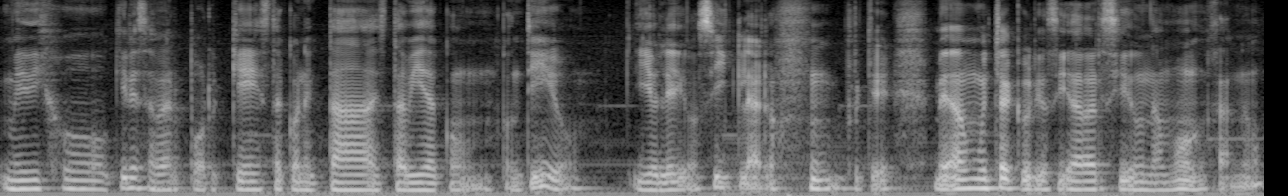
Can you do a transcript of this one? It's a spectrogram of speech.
me dijo, ¿quieres saber por qué está conectada esta vida con, contigo? Y yo le digo, sí, claro, porque me da mucha curiosidad haber sido una monja, ¿no?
